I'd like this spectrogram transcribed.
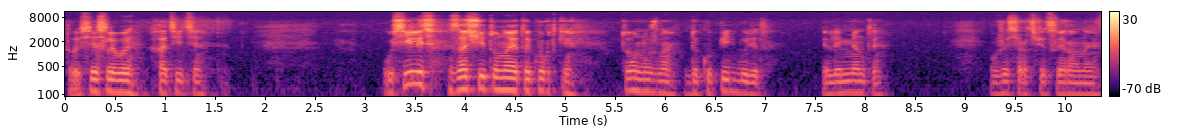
То есть, если вы хотите усилить защиту на этой куртке, то нужно докупить будет элементы уже сертифицированные.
